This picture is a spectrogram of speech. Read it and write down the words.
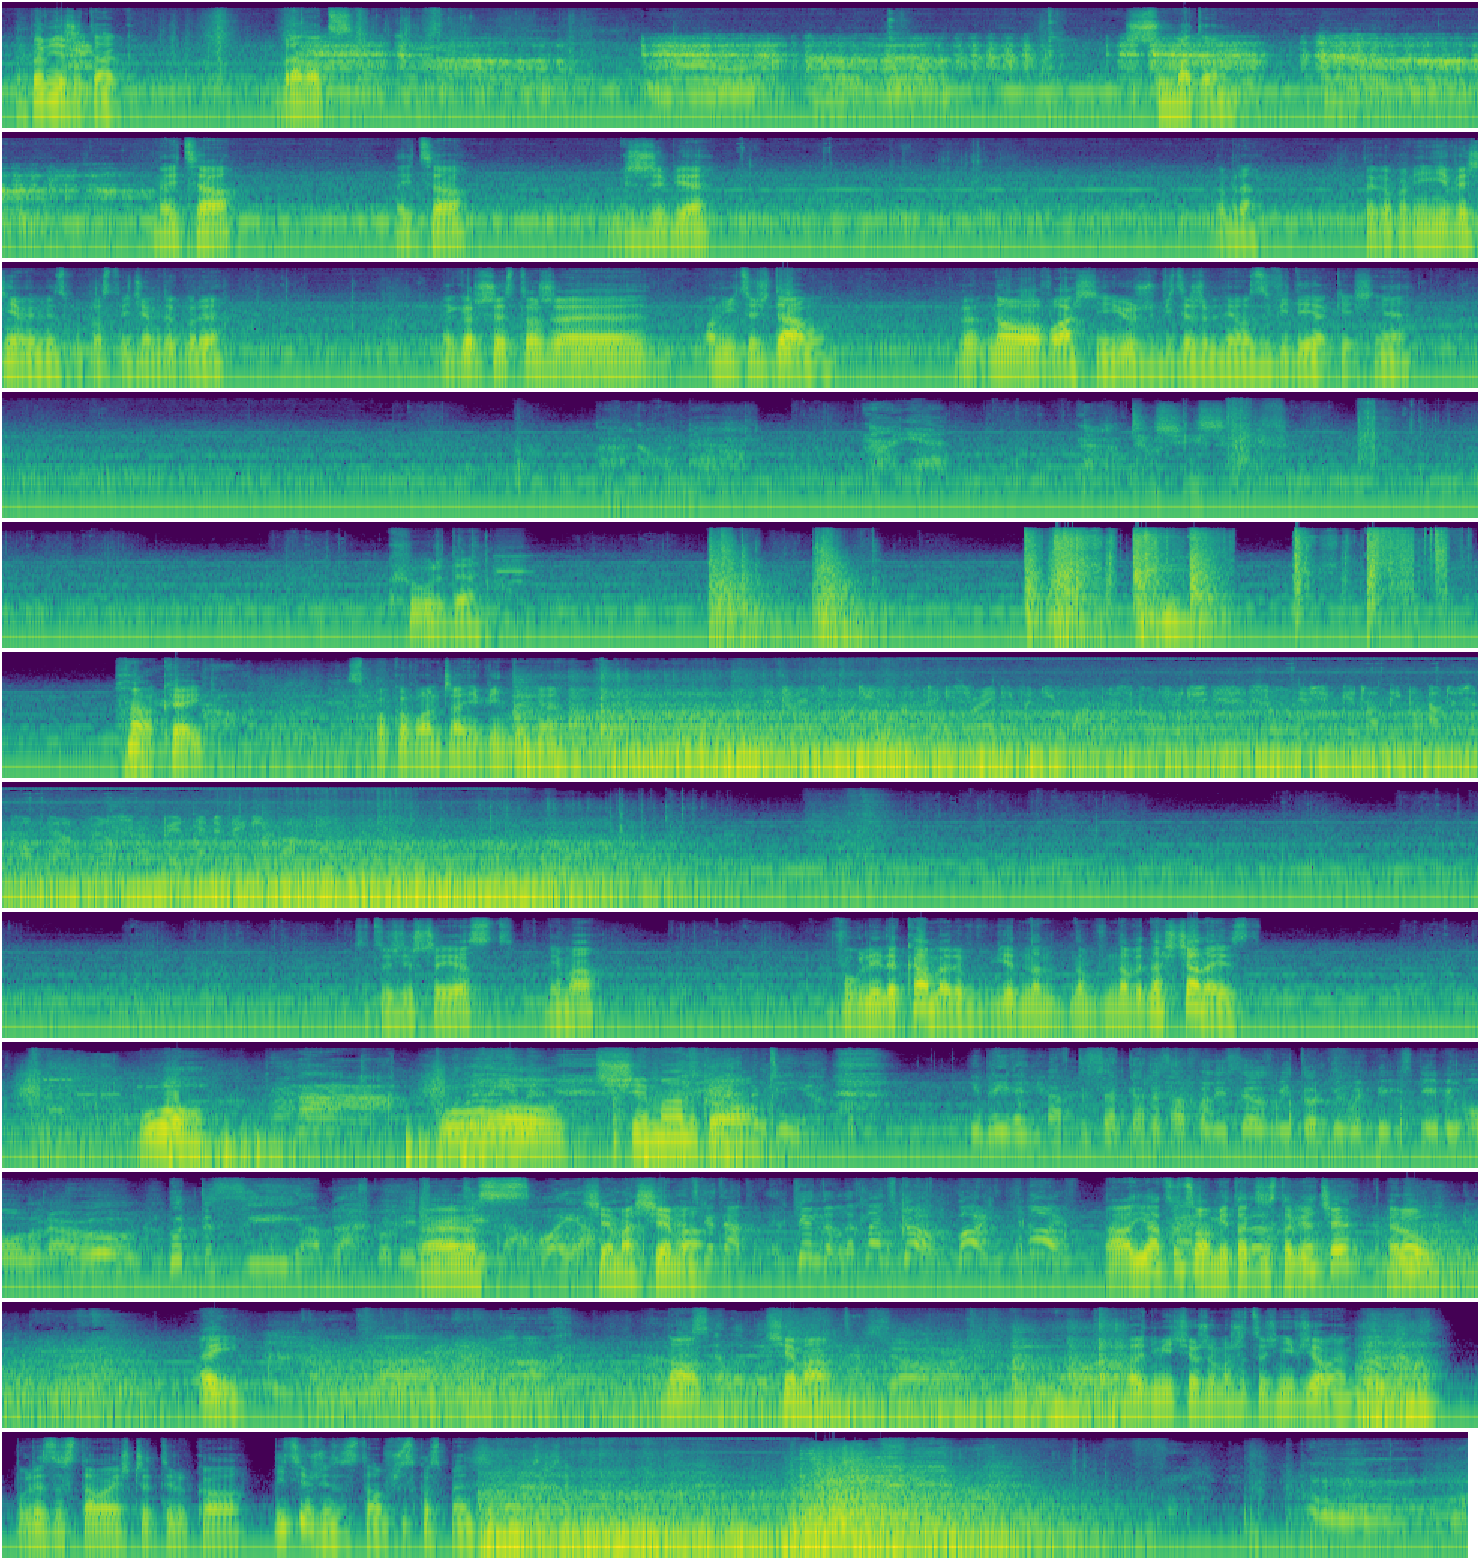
No pewnie, że tak. Dobranoc. Szmato. No i co? No i co? Grzybie. Dobra. Tego pewnie nie weźmiemy, więc po prostu idziemy do góry. Najgorsze jest to, że on mi coś dał. No właśnie, już widzę, że będę miał zwidy jakieś, nie? Kurde. Okej. Spoko włączanie windy, nie? Coś jeszcze jest? Nie ma? W ogóle ile kamer? Jedna na, nawet na ścianę jest. Ło! Ło! Siemanko! to you? You bleeding? After Seth got us out from the cells, we thought we would be escaping all on our own. Put to sea, Blazkowicz. E, no, siema! A ja to co? Mnie tak zostawiacie? Hello? Ej. No, siema. Nawet mi się, że może coś nie wziąłem, nie W ogóle została jeszcze tylko... Nic już nie zostało, wszystko spenetrowałem z tak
